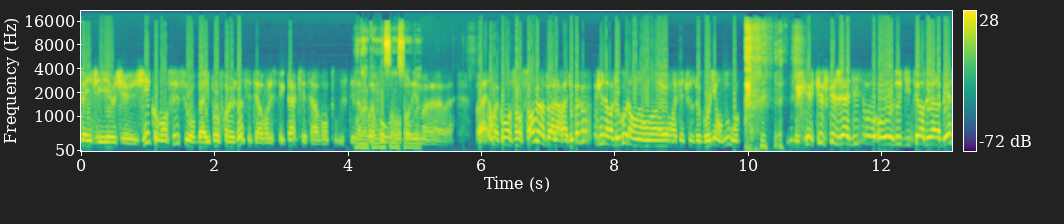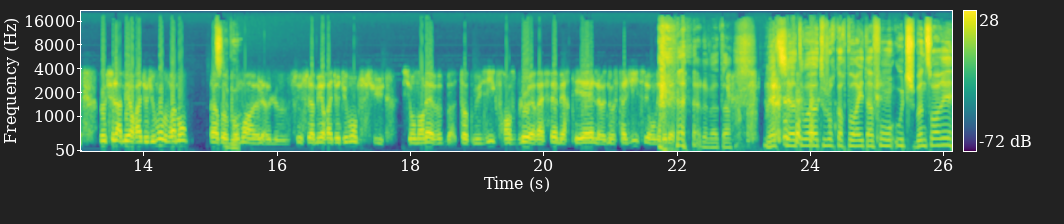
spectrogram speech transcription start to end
Ben, j'ai, j'ai commencé sur bah, Hip Hop From Alsace, c'était avant les spectacles, c'était avant tout. On la a commencé ensemble. Ma... Ouais, on a commencé ensemble un peu à la radio. Bah, comme Général de Gaulle, on a, on a quelque chose de gaulien en nous. Hein. Qu'est-ce que j'ai à dire aux, auditeurs de RBS Donc, C'est la meilleure radio du monde, vraiment. Ah, bah, pour moi, c'est la meilleure radio du monde. Si, si on enlève bah, Top Music, France Bleu, RFM, RTL, Nostalgie, c'est, on est best. le bâtard. Merci à toi, toujours corporate à fond. Ouch, bonne soirée,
